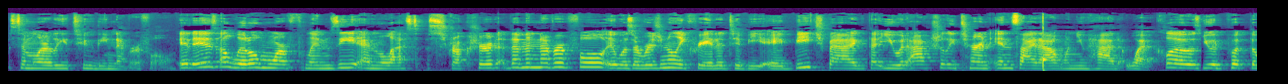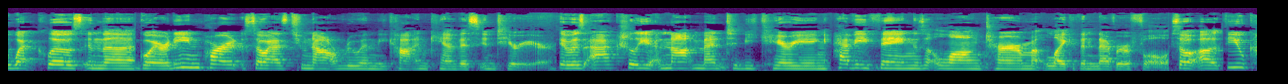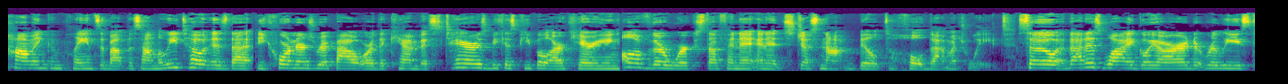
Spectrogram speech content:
similarly to the Neverfull. It is a little more flimsy and less structured than the Neverfull. It was originally created to be a beach bag that you would actually turn inside out when you had wet clothes. You would put the wet clothes in the goyardine part so as to not ruin the cotton canvas interior. It was actually not meant to be carrying heavy things long term like the Neverfull. So a few common complaints about the Saint Louis tote is that the corners rip out or the canvas tears because people are carrying all of their work stuff in it and it's just not built to hold that much weight. So that is why Goyard released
